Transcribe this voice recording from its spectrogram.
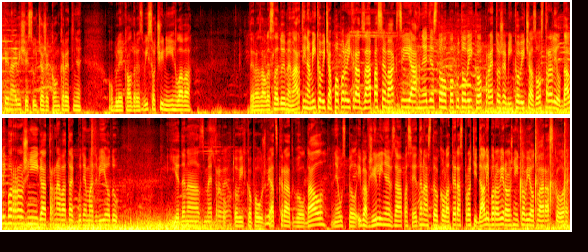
slovenskej najvyššej súťaže, konkrétne obliekal dres Vysočiny, hlava. Teraz ale sledujeme Martina Mikoviča poprvýkrát v zápase v akcii a hneď je z toho pokutový kop, pretože Mikoviča zostrelil Dalibor Rožník a Trnava tak bude mať výhodu 11 metrového pokutových kopov už viackrát gol dal, neúspel iba v Žiline v zápase 11. kola, teraz proti Daliborovi Rožníkovi otvára skóre.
